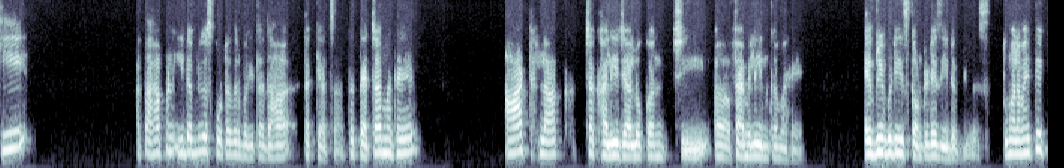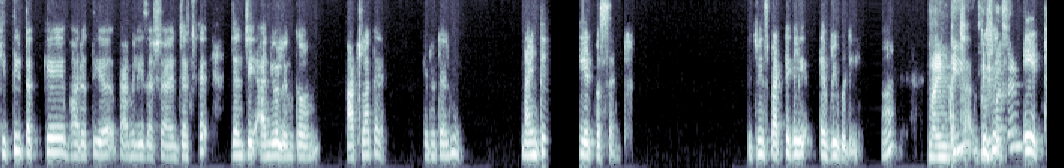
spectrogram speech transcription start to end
की आता हा आपण ईडब्ल्यू एस कोटा जर बघितला दहा टक्क्याचा तर त्याच्यामध्ये आठ लाखच्या खाली ज्या लोकांची फॅमिली इन्कम आहे everybody is counted as E W S तुम्हाला माहितीये किती टक्के भारतीय फॅमिलीज अशा आहेत ज्याचे ज्यांची अॅन्युअल इन्कम आठ लाख आहे? Can you tell me ninety eight percent which means practically everybody eight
